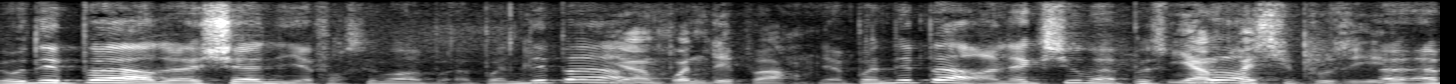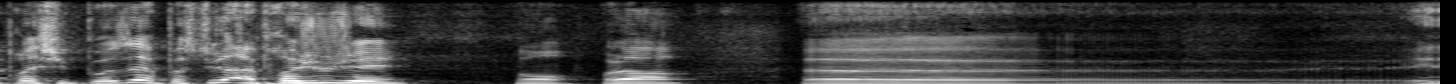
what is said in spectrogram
Et au départ de la chaîne, il y a forcément un, un point de départ. Il y a un point de départ. Il y a un point de départ, un axiome, un Il y postulat. a un présupposé. Un, un présupposé, un postulat, un préjugé. Bon, voilà. Euh, et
